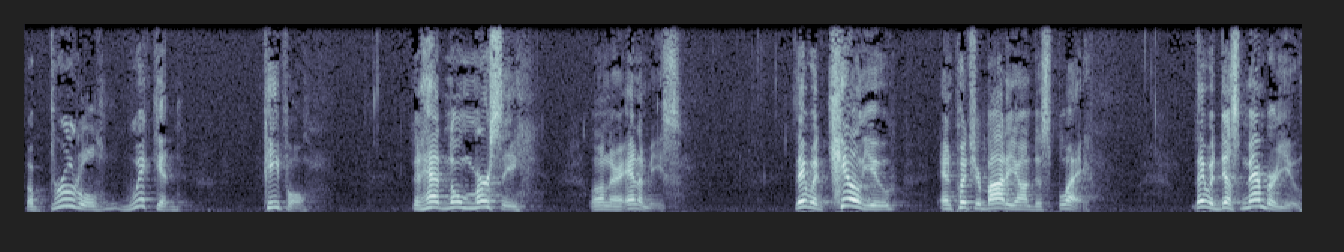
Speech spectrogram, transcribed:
a brutal, wicked people that had no mercy on their enemies. They would kill you and put your body on display. They would dismember you,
